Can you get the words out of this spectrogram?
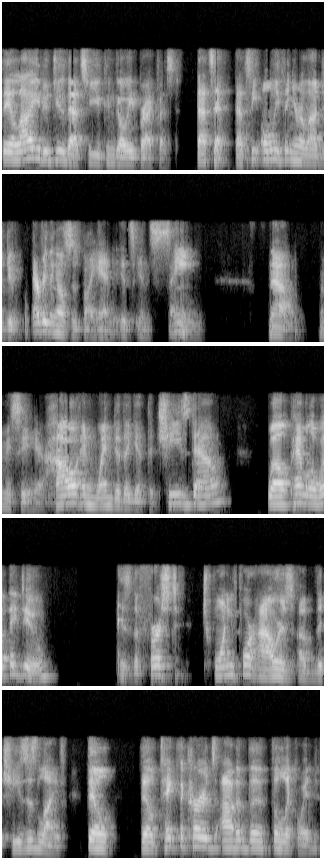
They allow you to do that so you can go eat breakfast. That's it. That's the only thing you're allowed to do. Everything else is by hand. It's insane. Now let me see here. How and when do they get the cheese down? Well pamela what they do is the first 24 hours of the cheese's life they'll they'll take the curds out of the the liquid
